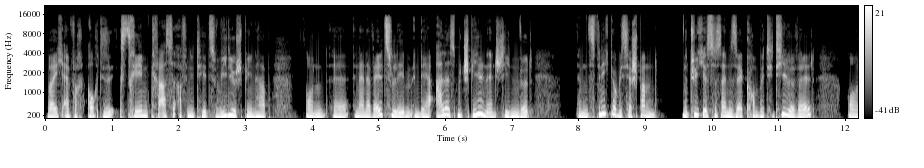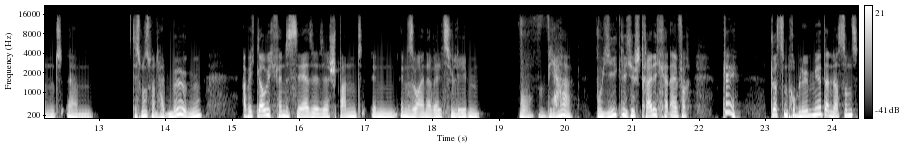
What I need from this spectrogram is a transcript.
weil ich einfach auch diese extrem krasse Affinität zu Videospielen habe und äh, in einer Welt zu leben, in der alles mit Spielen entschieden wird, ähm, das finde ich, glaube ich, sehr spannend. Natürlich ist es eine sehr kompetitive Welt und ähm, das muss man halt mögen, aber ich glaube, ich fände es sehr, sehr, sehr spannend, in, in so einer Welt zu leben, wo, ja, wo jegliche Streitigkeit einfach, okay, du hast ein Problem mit mir, dann lass uns,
